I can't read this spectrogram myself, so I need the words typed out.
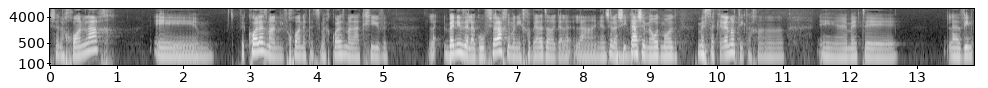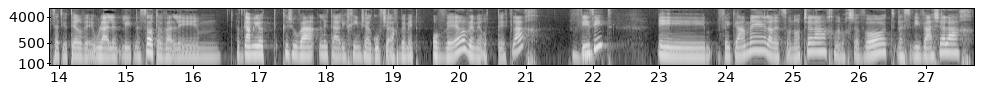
שנכון לך, אה, וכל הזמן לבחון את עצמך, כל הזמן להקשיב, בין אם זה לגוף שלך, אם אני אחבר את זה רגע לעניין של השיטה, שמאוד מאוד מסקרן אותי ככה, אה, האמת, אה, להבין קצת יותר ואולי להתנסות, אבל אה, אז גם להיות קשובה לתהליכים שהגוף שלך באמת עובר ומאותת לך, פיזית, וגם לרצונות שלך, למחשבות, לסביבה שלך,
